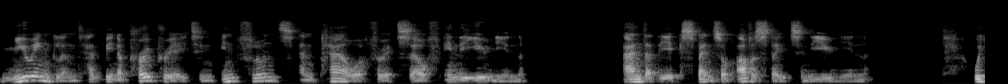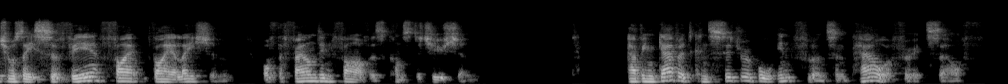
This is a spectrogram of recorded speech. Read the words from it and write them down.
New England had been appropriating influence and power for itself in the Union and at the expense of other states in the Union, which was a severe violation of the Founding Fathers' Constitution. Having gathered considerable influence and power for itself,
